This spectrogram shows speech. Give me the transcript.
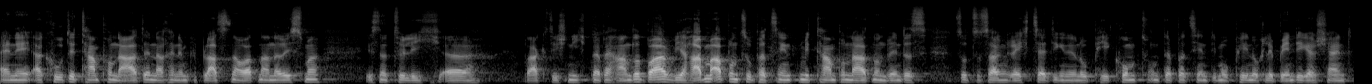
Eine akute Tamponade nach einem geplatzten Aortenaneurysma ist natürlich äh, praktisch nicht mehr behandelbar. Wir haben ab und zu Patienten mit Tamponaden und wenn das sozusagen rechtzeitig in den OP kommt und der Patient im OP noch lebendig erscheint,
